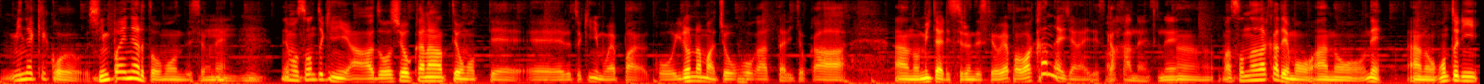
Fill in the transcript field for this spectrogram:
みんな結構心配になると思うんですよね。うんでもその時にああどうしようかなって思って、えーる時にもやっぱこういろんなまあ情報があったりとかあの見たりするんですけどやっぱ分かんないじゃないですわか。かんないですね。うんまあ、そんな中でもあの、ね、あの本当に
